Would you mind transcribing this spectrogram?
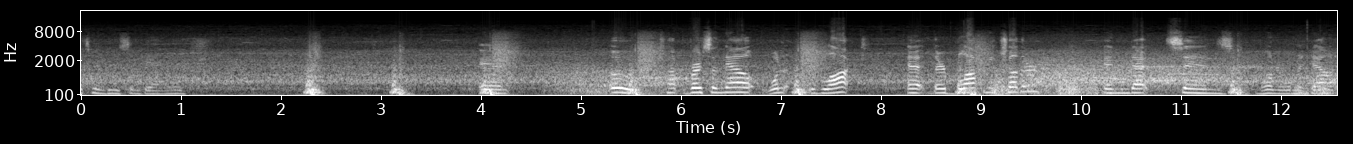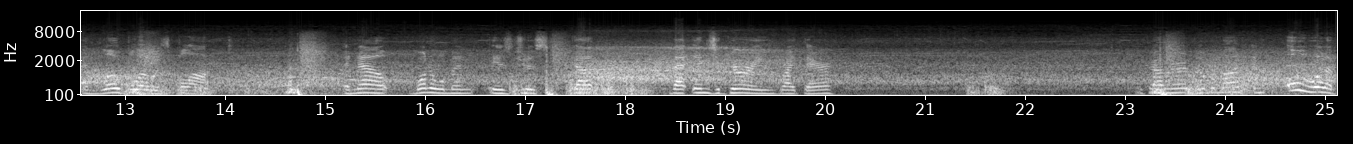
that's gonna do some damage. And oh, chop reverse, now one blocked and they're blocking each other, and that sends Wonder Woman down, and low blow is blocked. And now Wonder Woman is just got that Enziguri right there. Her, Novamon, and oh, what a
